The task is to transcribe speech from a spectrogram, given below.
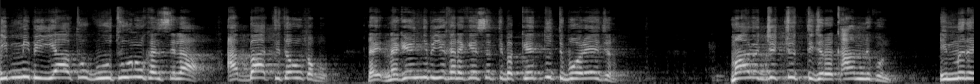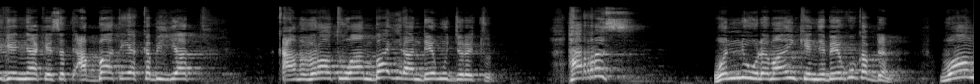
dhimmi biyyaatu guutuunuu kan silaa abbaatti ta'uu qabu. Nageenyi biyya kana keessatti bakka hedduutti booree jira. Maal hojjechuutti jira qaamni kun dhimma nageenyaa keessatti abbaa ta'e akka biyyaatti qaama biraatu waan baay'eedhaan deemuu jira jechuudha. Har'as wanni ulamaa'iin keenya beekuu qabdan waan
